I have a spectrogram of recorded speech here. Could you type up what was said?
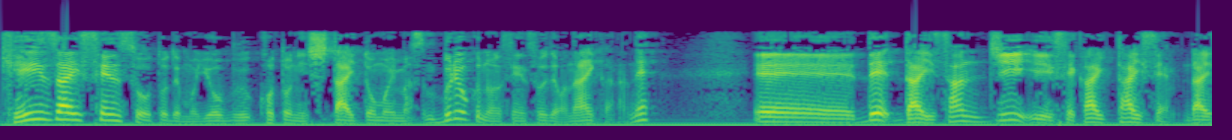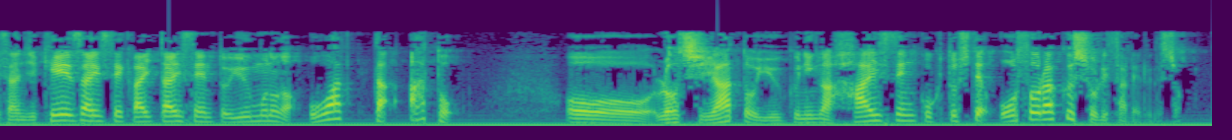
経済戦争とでも呼ぶことにしたいと思います。武力の戦争ではないからね。えー、で、第3次世界大戦、第3次経済世界大戦というものが終わった後、ロシアという国が敗戦国としておそらく処理されるでしょう。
